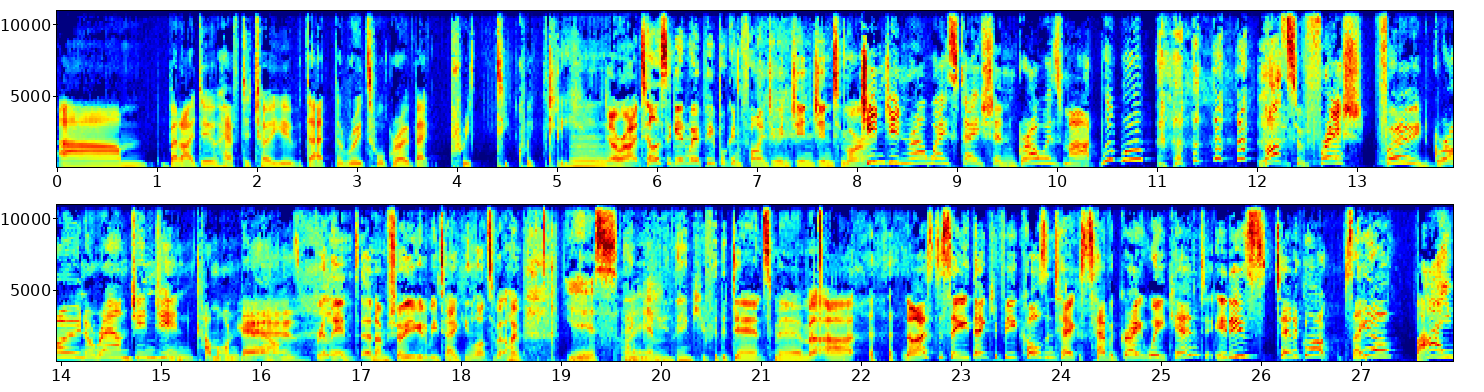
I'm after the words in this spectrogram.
um, but I do have to tell you that the roots will grow back pretty quickly. Mm, all right. Tell us again where people can find you in Gingin tomorrow. Gin Gin Railway Station, Growers Mart. Whoop whoop. Lots of fresh food grown around Gingin. Come on down. Yes, brilliant. And I'm sure you're going to be taking lots of it home. Yes, Thank I am. You. Thank you for the dance, ma'am. Uh, nice to see you. Thank you for your calls and texts. Have a great weekend. It is 10 o'clock. See ya. Bye.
